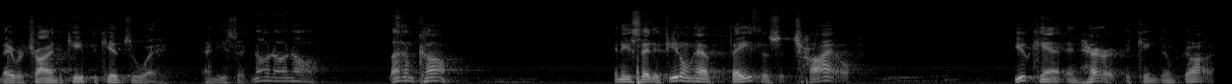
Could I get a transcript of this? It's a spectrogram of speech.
They were trying to keep the kids away. And he said, No, no, no. Let them come. And he said, If you don't have faith as a child, you can't inherit the kingdom of God.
